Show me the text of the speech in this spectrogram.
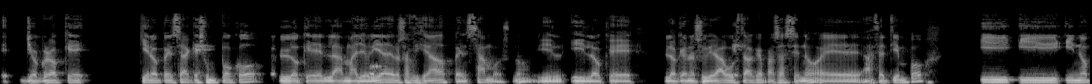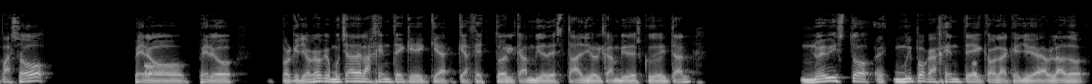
eh, yo creo que quiero pensar que es un poco lo que la mayoría de los aficionados pensamos, ¿no? Y, y lo, que, lo que nos hubiera gustado que pasase, ¿no? Eh, hace tiempo. Y, y, no pasó, pero, pero, porque yo creo que mucha de la gente que, que, aceptó el cambio de estadio, el cambio de escudo y tal, no he visto eh, muy poca gente con la que yo he hablado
